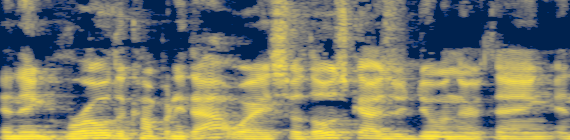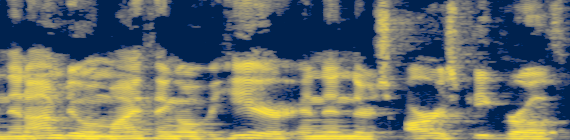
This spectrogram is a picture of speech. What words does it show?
and then grow the company that way. So those guys are doing their thing, and then I'm doing my thing over here, and then there's RSP growth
